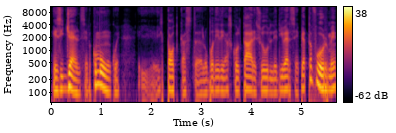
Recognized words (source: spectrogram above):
esigenze. Comunque il podcast lo potete ascoltare sulle diverse piattaforme.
